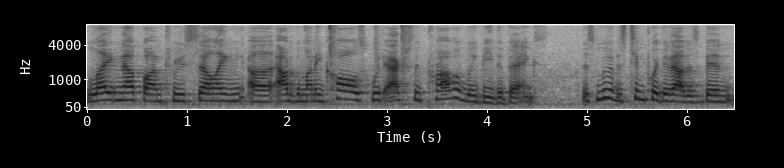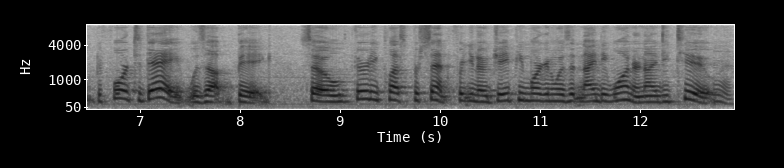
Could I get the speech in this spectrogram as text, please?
lighten up on through selling uh, out of the money calls would actually probably be the banks. This move, as Tim pointed out, has been, before today, was up big. So 30 plus percent for, you know, JP Morgan was at 91 or 92. Mm.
